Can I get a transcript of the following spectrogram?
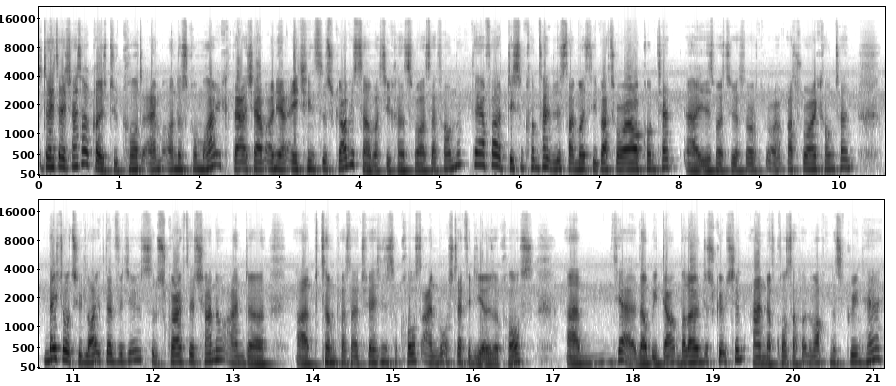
Today's shout out goes to COD M underscore Mike. They actually have only 18 subscribers, so I'm actually kind of surprised I found them. They have uh, decent content. It looks like mostly Battle Royale content. Uh, it is mostly Battle Royale content. Make sure to like their videos, subscribe to their channel, and uh, uh, turn on post notifications, of course, and watch their videos, of course. Um, yeah, they'll be down below in the description, and of course, I'll put them up on the screen here.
